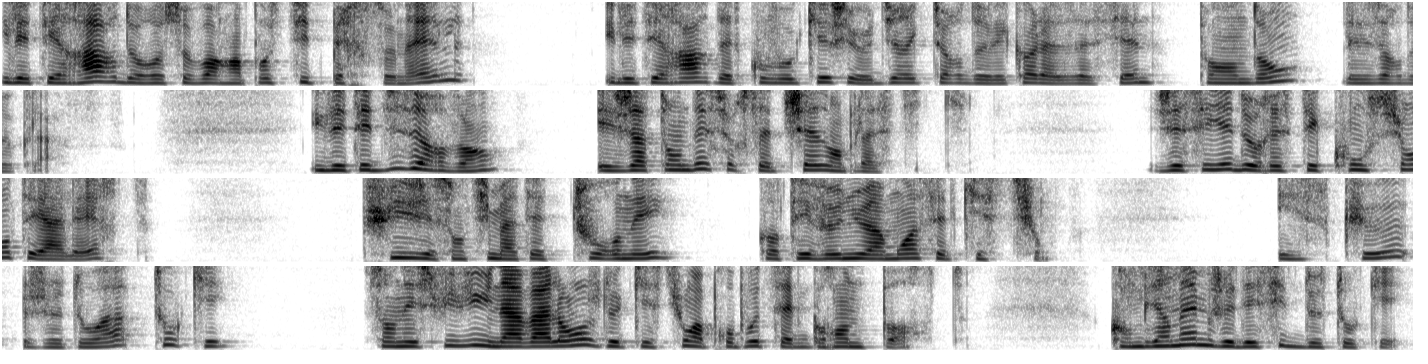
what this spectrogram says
il était rare de recevoir un post-it personnel, il était rare d'être convoqué chez le directeur de l'école alsacienne pendant les heures de classe. Il était 10h20 et j'attendais sur cette chaise en plastique. J'essayais de rester consciente et alerte, puis j'ai senti ma tête tourner quand est venue à moi cette question. Est-ce que je dois toquer? S'en est suivi une avalanche de questions à propos de cette grande porte. Quand bien même je décide de toquer,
